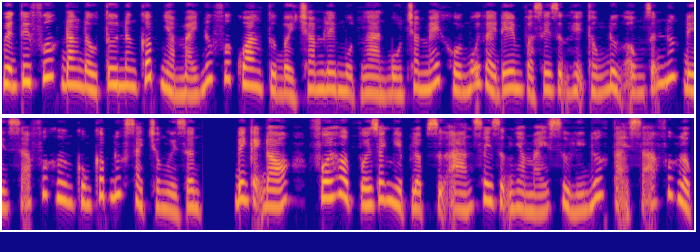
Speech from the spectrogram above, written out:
huyện Tuy Phước đang đầu tư nâng cấp nhà máy nước Phước Quang từ 700 lên 1.400 mét khối mỗi ngày đêm và xây dựng hệ thống đường ống dẫn nước đến xã Phước Hưng cung cấp nước sạch cho người dân. Bên cạnh đó, phối hợp với doanh nghiệp lập dự án xây dựng nhà máy xử lý nước tại xã Phước Lộc.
